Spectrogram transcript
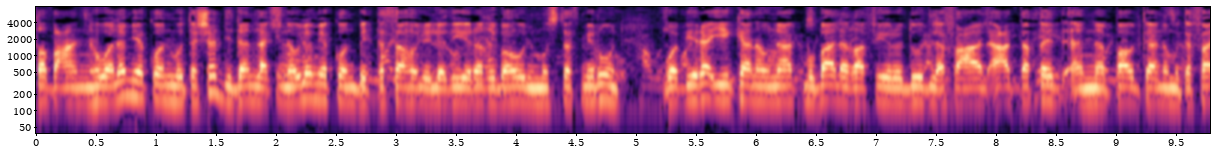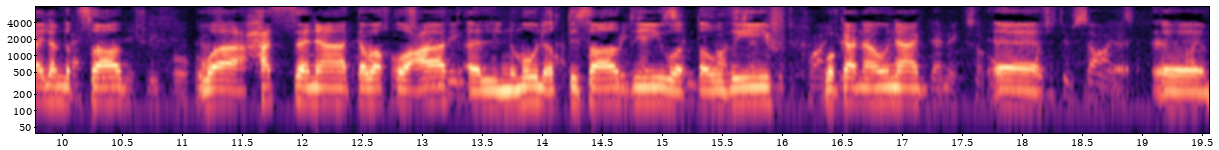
طبعا هو لم يكن متشددا لكنه لم يكن بالتساهل الذي رغبه المستثمرون. وبرأيي كان هناك مبالغة في ردود الأفعال. أعتقد أن باول كان متفائلا بالاقتصاد وحسن توقعات النمو الاقتصادي والتوظيف وكان هناك آه، آه،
